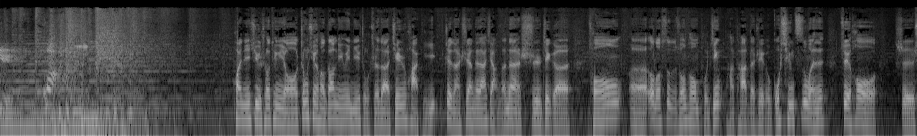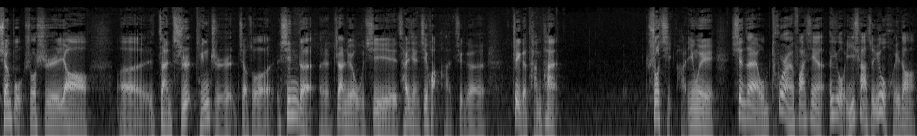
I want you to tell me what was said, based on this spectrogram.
日话题。欢迎您继续收听由中讯和高宁为您主持的今日话题。这段时间跟大家讲的呢是这个从呃俄罗斯的总统普京啊，他的这个国情咨文最后是宣布说是要呃暂时停止叫做新的呃战略武器裁减计划啊。这个这个谈判说起啊，因为现在我们突然发现，哎呦，一下子又回到。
